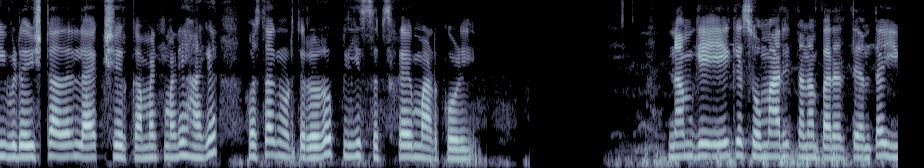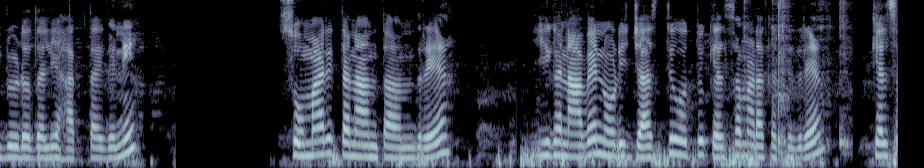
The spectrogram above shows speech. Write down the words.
ಈ ವಿಡಿಯೋ ಇಷ್ಟ ಆದರೆ ಲೈಕ್ ಶೇರ್ ಕಮೆಂಟ್ ಮಾಡಿ. ಹಾಗೆ, ಹೊಸದಾಗಿ ನೋಡ್ತಿರೋರು ಪ್ಲೀಸ್ ಸಬ್ಸ್ಕ್ರೈಬ್ ಮಾಡ್ಕೊಳ್ಳಿ. ನಮಗೆ ಹೇಗೆ ಸೋಮಾರಿತನ ಬರುತ್ತೆ ಅಂತ ಈ ವಿಡಿಯೋದಲ್ಲಿ ಹಾಕ್ತಾ ಇದ್ದೀನಿ. ಸೋಮಾರಿತನ ಅಂತ ಅಂದರೆ, ಈಗ ನಾವೇ ನೋಡಿ ಜಾಸ್ತಿ ಹೊತ್ತು ಕೆಲಸ ಮಾಡಕತ್ತಿದ್ರೆ ಕೆಲಸ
